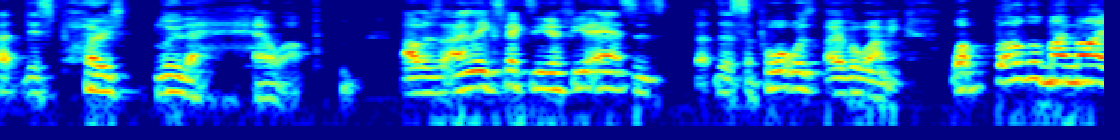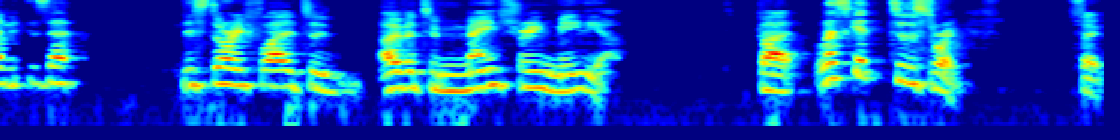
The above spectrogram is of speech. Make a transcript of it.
but this post blew the hell up. I was only expecting a few answers, but the support was overwhelming. What boggled my mind is that this story flooded to over to mainstream media. But let's get to the story. So,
